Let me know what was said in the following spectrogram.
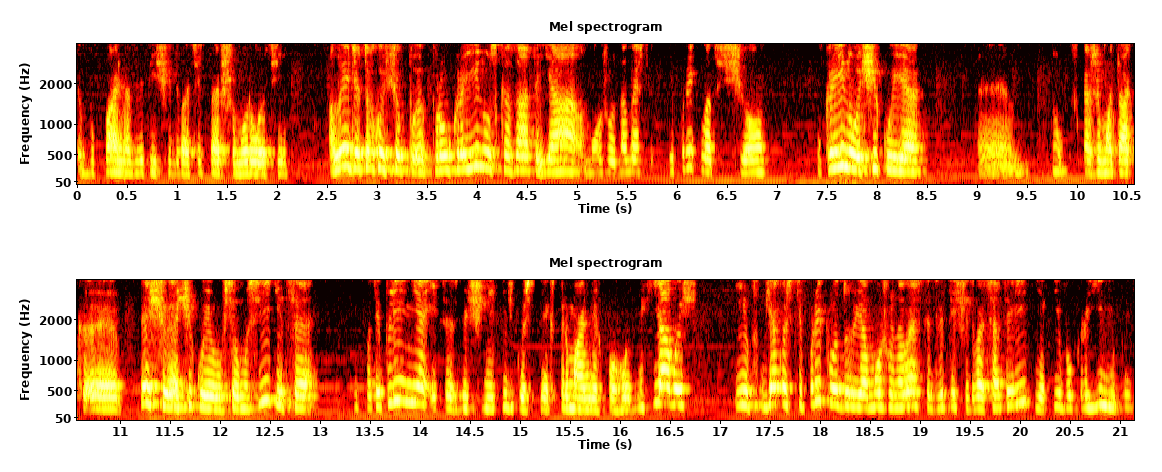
буквально в 2021 році. Але для того, щоб е, про Україну сказати, я можу навести такий приклад, що Україну очікує, е, ну скажімо так, те, що очікує у всьому світі, це потепління, і це збільшення кількості екстремальних погодних явищ. І в якості прикладу я можу навести 2020 рік, який в Україні був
